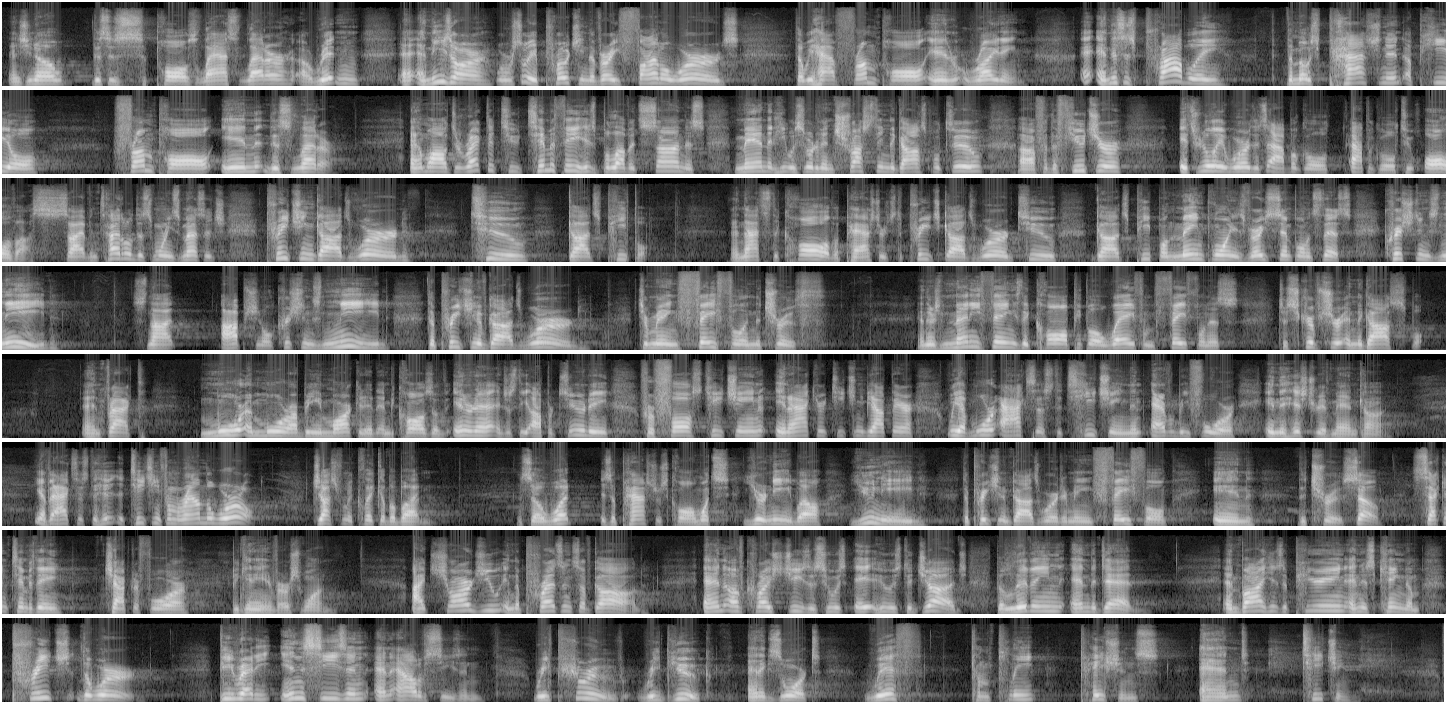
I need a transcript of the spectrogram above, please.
As you know, this is Paul's last letter uh, written. And, and, these are, we're sort of approaching the very final words that we have from Paul in writing. And, and this is probably the most passionate appeal from Paul in this letter. And while directed to Timothy, his beloved son, this man that he was sort of entrusting the gospel to uh, for the future, it's really a word that's applicable, applicable to all of us. So I've entitled this morning's message, Preaching God's Word to God's People. And that's the call of a pastor, it's to preach God's Word to God's people. And the main point is very simple it's this Christians need, it's not optional, Christians need the preaching of God's Word to remain faithful in the truth. And there's many things that call people away from faithfulness to Scripture and the gospel. And in fact, more and more are being marketed, and because of internet and just the opportunity for false teaching, inaccurate teaching to be out there, we have more access to teaching than ever before in the history of mankind. You have access to teaching from around the world just from a click of a button. And so, what is a pastor's call, and what's your need? Well, you need the preaching of God's word to remain faithful in the truth. So, 2 Timothy chapter 4, beginning in verse 1. I charge you in the presence of God and of Christ Jesus, who is, who is to judge the living and the dead. And by his appearing and his kingdom, preach the word. Be ready in season and out of season. Reprove, rebuke, and exhort with complete patience and teaching.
